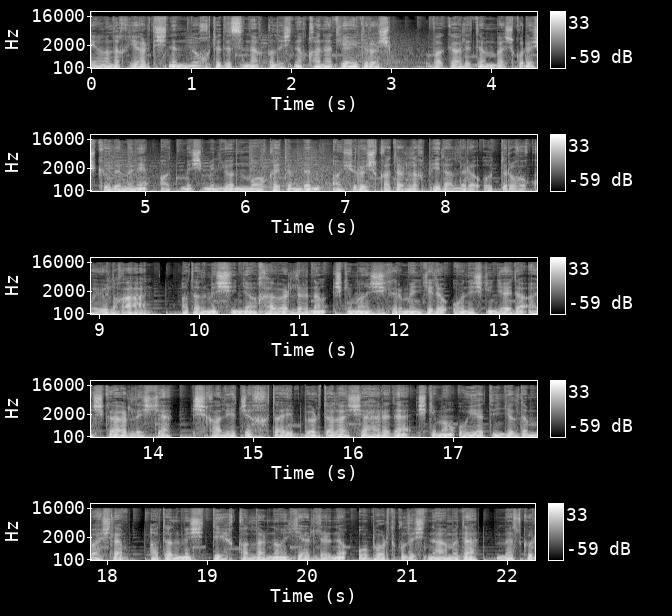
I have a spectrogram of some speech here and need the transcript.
yangilik yaratishni nuqtada sinov qilishni qanot yaydirish vakolatan boshqarish ko'lamini 60 million moqitimdan oshirish qatorliq planlari o'tirg'a qo'yilgan atalmish shinjon xabarlarining 2020 yili 12 oyda oshkorlashicha ishg'oliyatchi xitoy bo'rdala shahrida 2017 yildan boshlab atalmish dehqonlarning yerlarini obort qilish nomida mazkur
